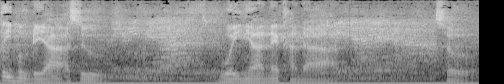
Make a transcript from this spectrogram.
သိမှုတရားအစုဝိညာဉ်နဲ့ခန္ဓာဆို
